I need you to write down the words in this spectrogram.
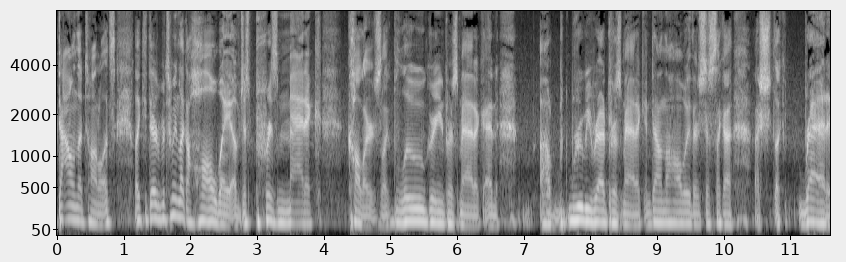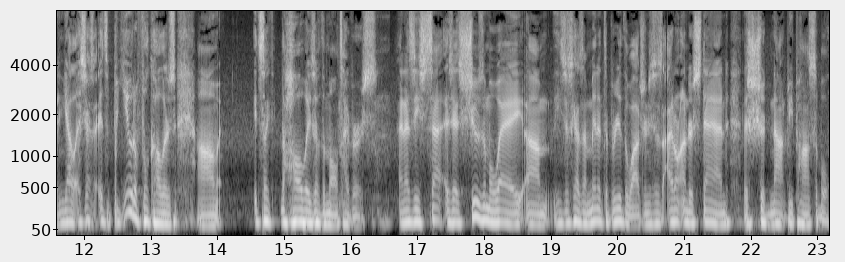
down the tunnel. It's like they're between like a hallway of just prismatic colors, like blue, green prismatic, and uh, ruby red prismatic. And down the hallway, there's just like a, a sh- like red and yellow. It's just it's beautiful colors. Um, it's like the hallways of the multiverse. And as he sa- as he him away, um, he just has a minute to breathe the Watcher, and he says, "I don't understand. This should not be possible."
